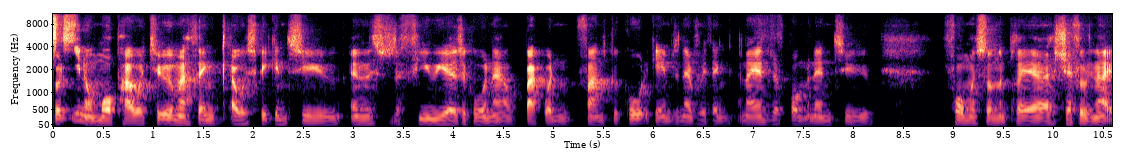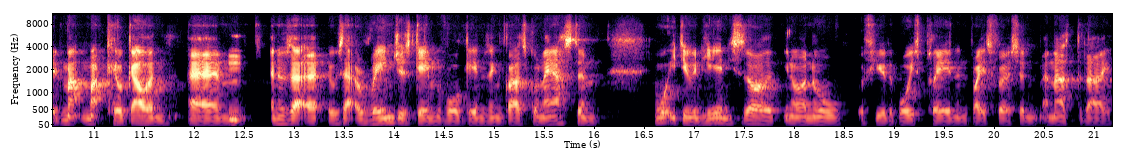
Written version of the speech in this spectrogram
but, you know, more power to him. I think I was speaking to, and this was a few years ago now, back when fans could go to games and everything. And I ended up bumping into former Sunderland player, Sheffield United, Matt, Matt Kilgallon. Um, mm. And it was at a, it was at a Rangers game of all games in Glasgow. And I asked him, what are you doing here? And he says, oh, you know, I know a few of the boys playing and vice versa, and, and as did I.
